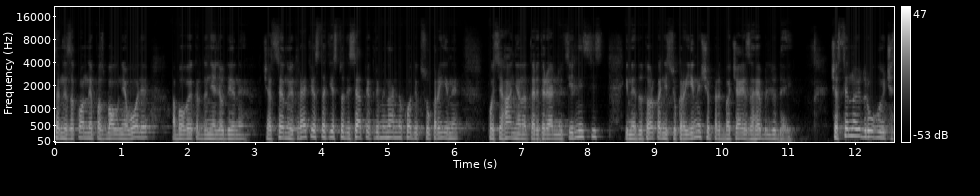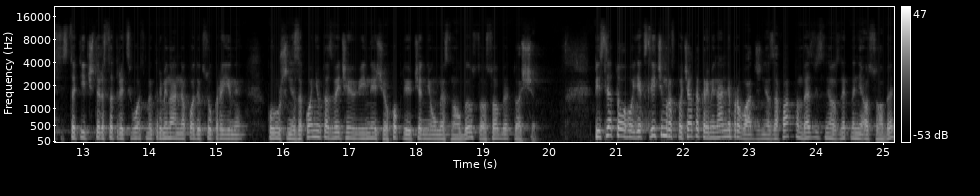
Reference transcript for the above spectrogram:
це незаконне позбавлення волі або викрадення людини, частиною 3 статті 110 Кримінального кодексу України посягання на територіальну цілісність і недоторканність України, що передбачає загибель людей. Частиною 2 статті 438 Кримінального кодексу України порушення законів та звичаїв війни, що охоплює вчинення умисного вбивства особи тощо. Після того, як слідчим розпочато кримінальне провадження за фактом безвісного зникнення особи,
